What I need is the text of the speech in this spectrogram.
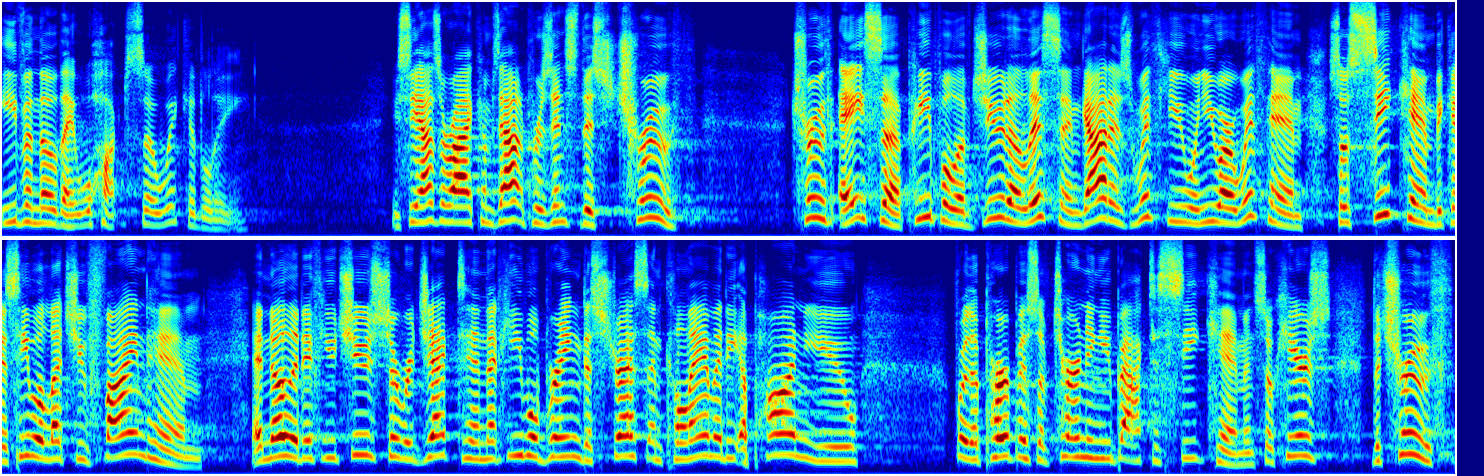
even though they walked so wickedly. You see, Azariah comes out and presents this truth Truth, Asa, people of Judah, listen, God is with you when you are with him. So seek him because he will let you find him. And know that if you choose to reject him, that he will bring distress and calamity upon you for the purpose of turning you back to seek him. And so here's the truth,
